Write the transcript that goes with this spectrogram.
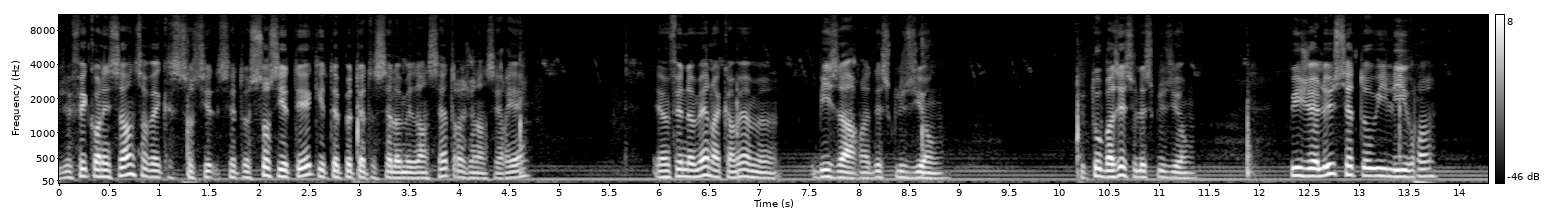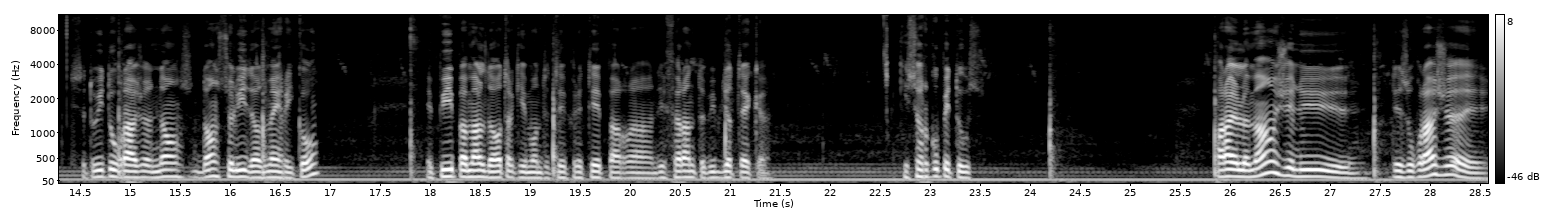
j'ai fait connaissance avec cette société qui était peut-être celle de mes ancêtres, je n'en sais rien. Et un phénomène quand même bizarre d'exclusion, surtout basé sur l'exclusion. Puis j'ai lu sept ou huit livres, sept ou huit ouvrages, dont, celui d'Osmain Rico, et puis pas mal d'autres qui m'ont été prêtés par euh, différentes bibliothèques, qui se recoupaient tous. Parallèlement, j'ai lu des ouvrages et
